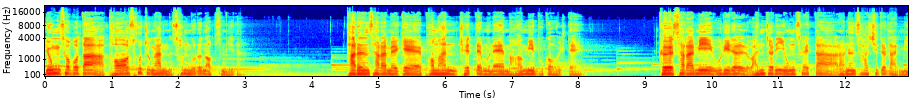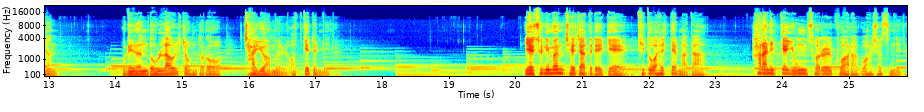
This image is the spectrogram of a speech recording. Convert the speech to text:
용서보다 더 소중한 선물은 없습니다. 다른 사람에게 범한 죄 때문에 마음이 무거울 때 그 사람이 우리를 완전히 용서했다라는 사실을 알면 우리는 놀라울 정도로 자유함을 얻게 됩니다. 예수님은 제자들에게 기도할 때마다 하나님께 용서를 구하라고 하셨습니다.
